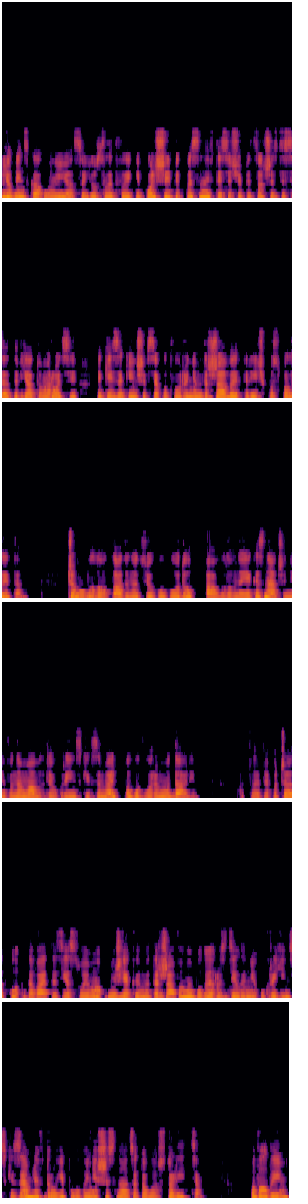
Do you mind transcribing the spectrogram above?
Люблінська унія, Союз Литви і Польщі підписаний в 1569 році, який закінчився утворенням держави Річ Посполита. Чому було укладено цю угоду, а головне, яке значення вона мала для українських земель, поговоримо далі. Але для початку давайте з'ясуємо, між якими державами були розділені українські землі в другій половині XVI століття. Волинь,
